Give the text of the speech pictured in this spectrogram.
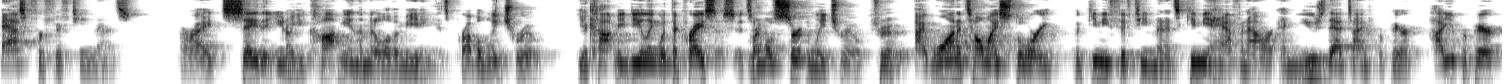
ask for 15 minutes. All right. Say that, you know, you caught me in the middle of a meeting. It's probably true. You caught me dealing with the crisis. It's Right. almost certainly true. True. I want to tell my story, but give me 15 minutes, give me a half an hour and use that time to prepare. How do you prepare?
